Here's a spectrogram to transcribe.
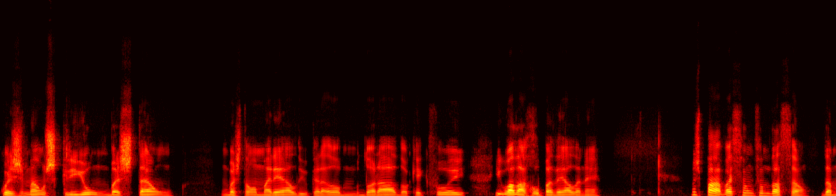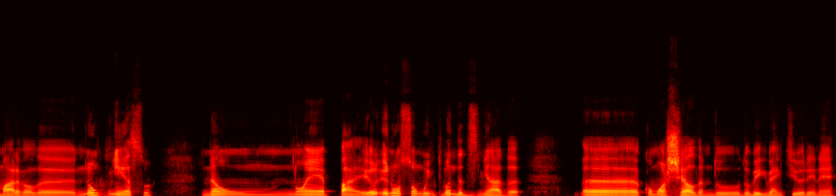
com as mãos, criou um bastão, um bastão amarelo e o cara, ou dourado, ou o que é que foi, igual à roupa dela, né? Mas pá, vai ser um filme de ação da Marvel. Uh, não conheço. Não, não é. Pá, eu, eu não sou muito banda desenhada uh, como o Sheldon do, do Big Bang Theory, né?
